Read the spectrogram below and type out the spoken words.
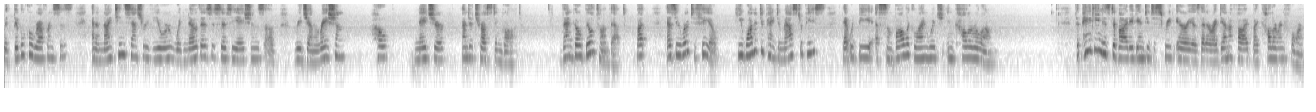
with biblical references, and a 19th century viewer would know those associations of regeneration, hope, nature, and a trust in God. Van Gogh built on that, but as he wrote to Theo, he wanted to paint a masterpiece that would be a symbolic language in color alone. The painting is divided into discrete areas that are identified by color and form.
